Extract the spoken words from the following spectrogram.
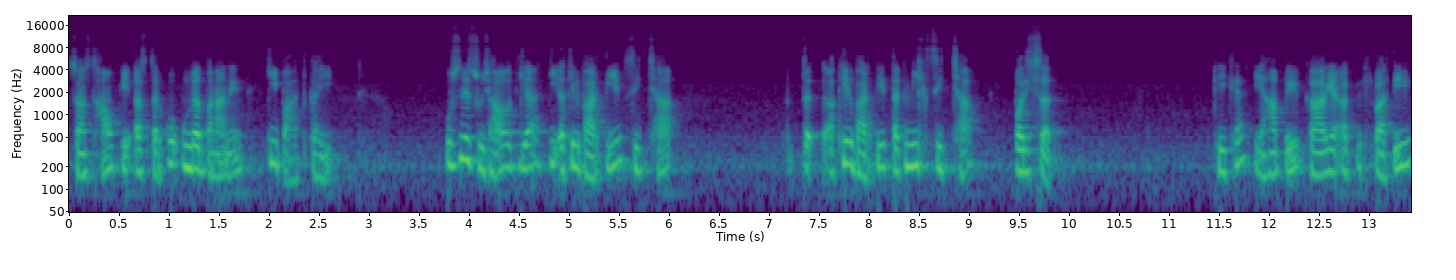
संस्थाओं के स्तर को उन्नत बनाने की बात कही। उसने सुझाव दिया कि अखिल भारतीय शिक्षा अखिल भारतीय तकनीक शिक्षा परिषद, ठीक है, यहाँ पे कहा गया अखिल भारतीय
